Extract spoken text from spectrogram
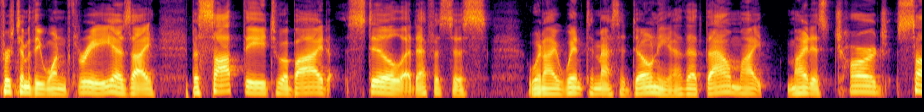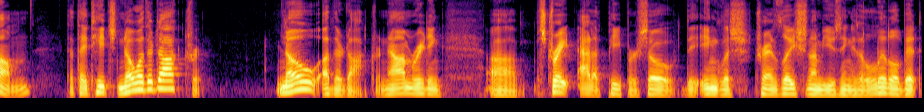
1 Timothy 1 3, as I besought thee to abide still at Ephesus when I went to Macedonia, that thou might mightest charge some that they teach no other doctrine. No other doctrine. Now I'm reading uh, straight out of Pieper. So the English translation I'm using is a little bit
